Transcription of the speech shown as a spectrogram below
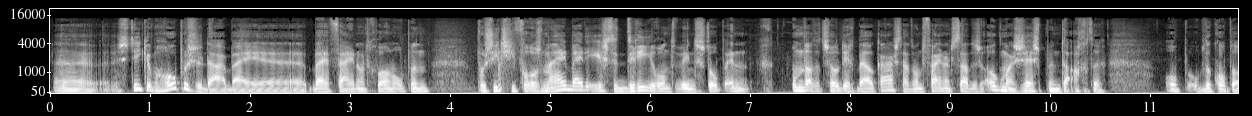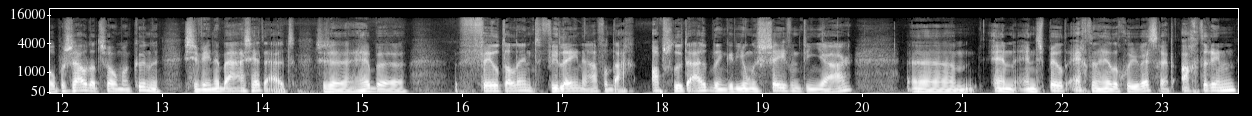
Uh, stiekem hopen ze daar bij, uh, bij Feyenoord gewoon op een positie volgens mij bij de eerste drie rond de winststop. En omdat het zo dicht bij elkaar staat, want Feyenoord staat dus ook maar zes punten achter op, op de koploper, zou dat zomaar kunnen. Ze winnen bij AZ uit. Ze hebben veel talent. Vilena, vandaag absoluut uitblinken. Die jongen is 17 jaar. Ehm, en, en speelt echt een hele goede wedstrijd. Achterin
